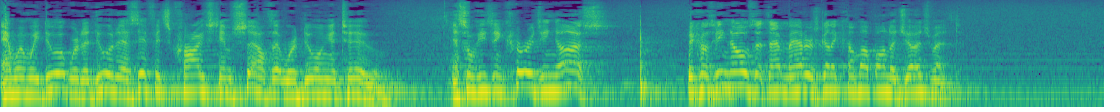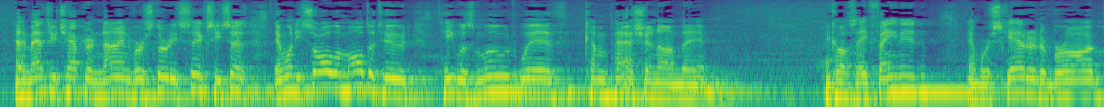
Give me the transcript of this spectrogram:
And when we do it, we're to do it as if it's Christ Himself that we're doing it to. And so He's encouraging us because He knows that that matter is going to come up on the judgment. And in Matthew chapter 9, verse 36, he says, And when he saw the multitude, he was moved with compassion on them because they fainted and were scattered abroad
